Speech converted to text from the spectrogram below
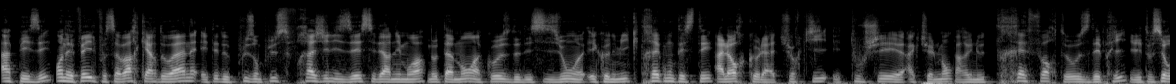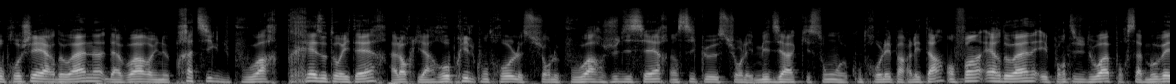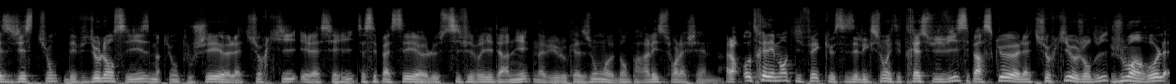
apaisée. En effet, il faut savoir qu'Erdogan était de plus en plus fragilisé ces derniers mois, notamment à cause de décisions économiques très contestées, alors que la Turquie est touchée actuellement par une très forte hausse des prix. Il est aussi reproché à Erdogan d'avoir une pratique du pouvoir très autoritaire, alors qu'il a repris le contrôle sur le pouvoir judiciaire ainsi que sur les médias qui sont euh, contrôlés par l'État. Enfin, Erdogan est pointé du doigt pour sa mauvaise gestion des violents séismes qui ont touché euh, la Turquie et la Syrie. Ça s'est passé euh, le 6 février dernier, on avait eu l'occasion d'en parler sur la chaîne. Alors, autre élément qui fait que ces élections étaient très suivies, c'est parce que la Turquie aujourd'hui joue un rôle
